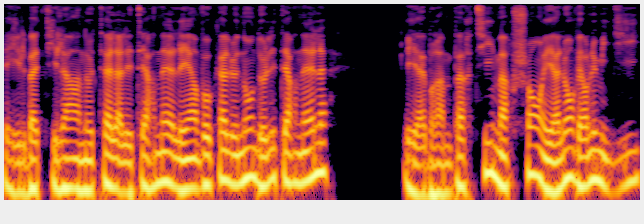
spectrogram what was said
et il bâtit là un autel à l'Éternel et invoqua le nom de l'Éternel, et Abraham partit, marchant et allant vers le midi.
